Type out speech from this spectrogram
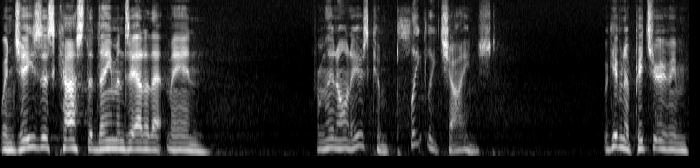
When Jesus cast the demons out of that man, from then on, he was completely changed. We're given a picture of him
